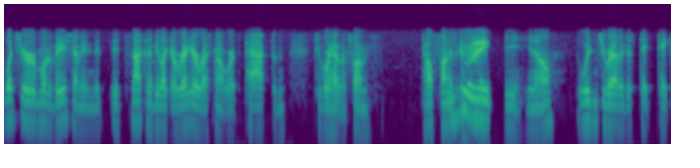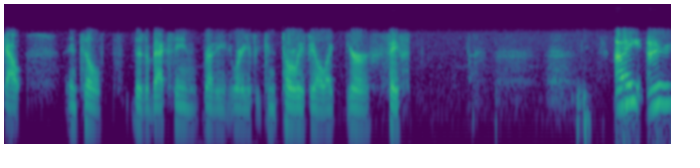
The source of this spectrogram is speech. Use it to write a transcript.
what's your motivation? I mean, it, it's not going to be like a regular restaurant where it's packed and people are having fun. How fun is it going to be? You know, wouldn't you rather just take takeout until there's a vaccine ready, where you can totally feel like you're safe? I I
